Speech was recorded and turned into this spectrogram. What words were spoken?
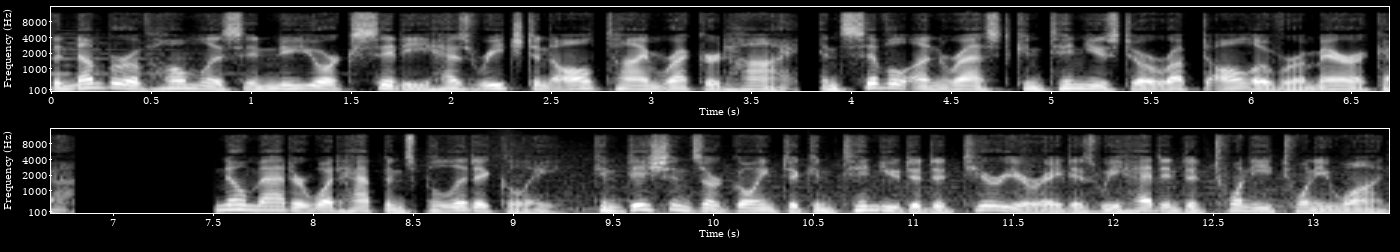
The number of homeless in New York City has reached an all-time record high, and civil unrest continues to erupt all over America. No matter what happens politically, conditions are going to continue to deteriorate as we head into 2021.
